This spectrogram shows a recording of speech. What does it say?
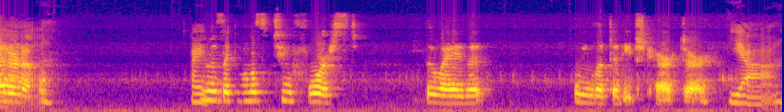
I don't know. I, It was like almost too forced the way that we looked at each character, yeah.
